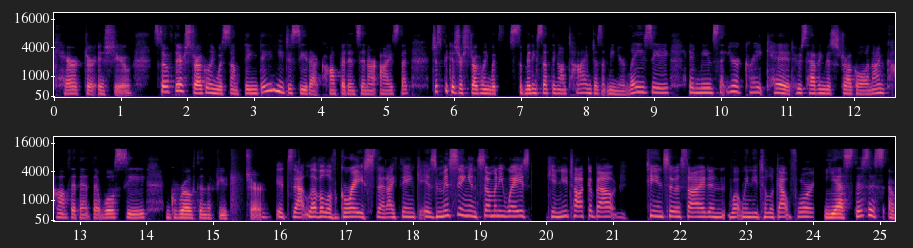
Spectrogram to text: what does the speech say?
character issue. So if they're struggling with something, they need to see that confidence in our eyes that just because you're struggling with submitting something on time doesn't mean you're lazy. It means that you're a great kid who's having this struggle. And I'm confident that we'll see growth in the future. It's that level of grace that I think is missing in so many ways. Can you talk about mm. teen suicide and what we need to look out for? Yes, this is a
